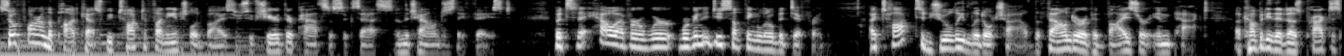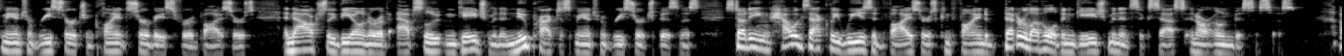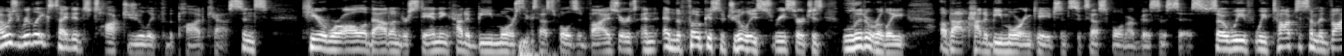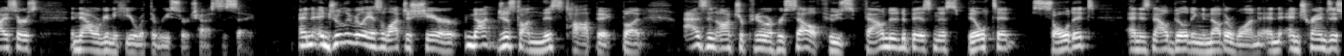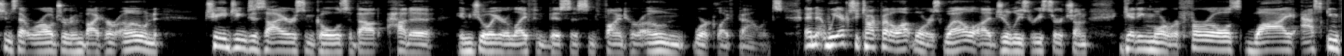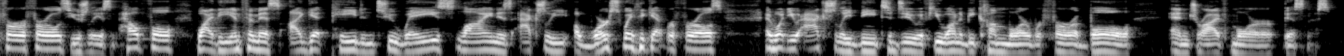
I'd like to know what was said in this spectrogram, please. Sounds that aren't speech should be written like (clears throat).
So far on the podcast, we've talked to financial advisors who've shared their paths to success and the challenges they faced. But today, however, we're, we're going to do something a little bit different. I talked to Julie Littlechild, the founder of Advisor Impact, a company that does practice management research and client surveys for advisors, and now actually the owner of Absolute Engagement, a new practice management research business, studying how exactly we as advisors can find a better level of engagement and success in our own businesses. I was really excited to talk to Julie for the podcast since here we're all about understanding how to be more successful as advisors. And, and the focus of Julie's research is literally about how to be more engaged and successful in our businesses. So we've, we've talked to some advisors and now we're going to hear what the research has to say. And, and Julie really has a lot to share, not just on this topic, but as an entrepreneur herself who's founded a business, built it, sold it, and is now building another one and, and transitions that were all driven by her own changing desires and goals about how to enjoy her life and business and find her own work life balance. And we actually talked about a lot more as well. Uh, Julie's research on getting more referrals, why asking for referrals usually isn't helpful, why the infamous I get paid in two ways line is actually a worse way to get referrals, and what you actually need to do if you want to become more referable and drive more business.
